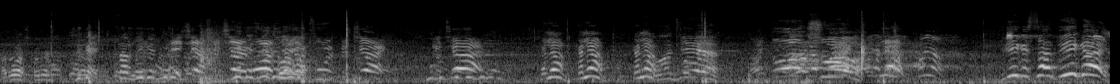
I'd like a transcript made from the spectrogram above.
Хорош, хорош. Двигай, сам двигай, двигай. Встречай, встречай, Двигай, двигай, он, встречай, встречай. Колян, Колян, Колян. Молодец! Хорошо! Двигай сам, двигай!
